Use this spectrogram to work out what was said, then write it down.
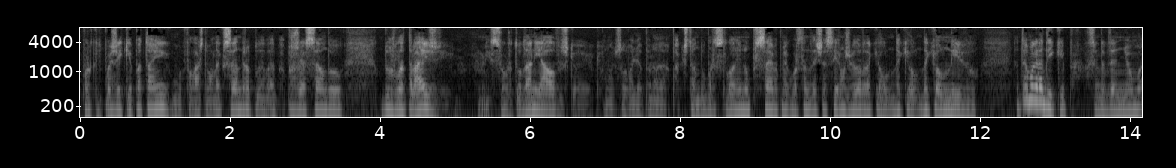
Porque depois a equipa tem, como falaste no Alexandre, a, a projeção do, dos laterais e sobretudo Dani Alves, que, que uma pessoa olha para, para, a questão do Barcelona e não percebe como é que o Barcelona deixa ser um jogador daquele, daquele, daquele nível. Portanto, é uma grande equipa, sem dúvida nenhuma,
